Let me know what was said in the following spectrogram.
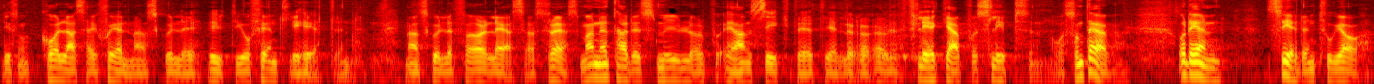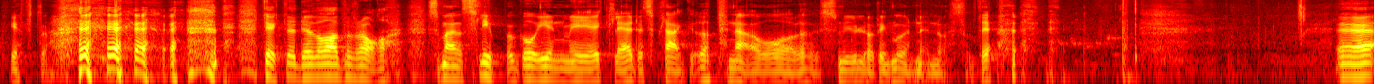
liksom kolla sig själv när han skulle ut i offentligheten när han skulle föreläsa så man inte hade smulor i ansiktet eller eh, fläckar på slipsen och sånt där. Och den seden tog jag efter. Tyckte det var bra, så man slipper gå in med klädesplagg öppna och smulor i munnen och sånt där. Eh,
